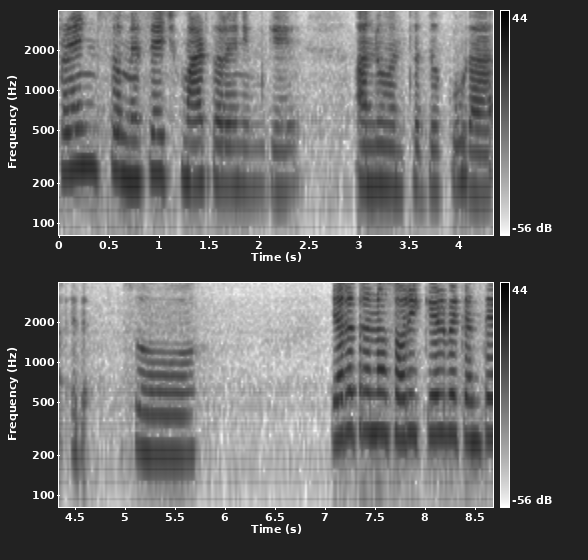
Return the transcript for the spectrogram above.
ಫ್ರೆಂಡ್ಸ್ ಮೆಸೇಜ್ ಮಾಡ್ತಾರೆ ನಿಮಗೆ. ಅನ್ನುವಂಥದ್ದು ಕೂಡ ಇದೆ. ಸೊ ಯಾರ ನಾವು ಸಾರಿ ಕೇಳಬೇಕಂತೆ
